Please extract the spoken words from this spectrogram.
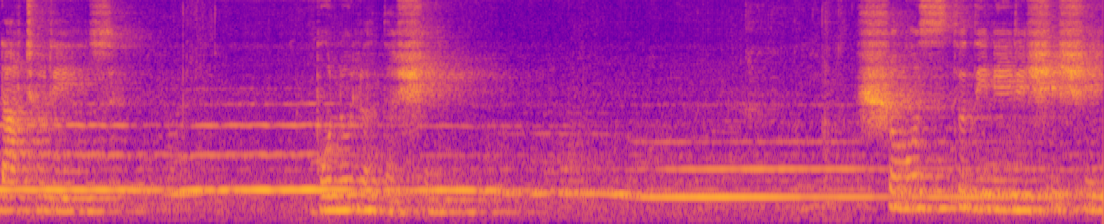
নাটোরের বনলতা সেন। সমস্ত দিনের শেষে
